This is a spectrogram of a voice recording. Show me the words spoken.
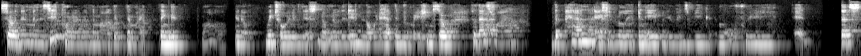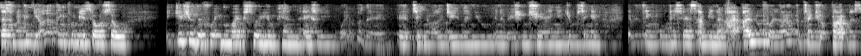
So then when they see the product on the market, they might think, wow, you know, we told you this. No, no, they didn't. We already had the information. So, so that's why the patent actually really enable you can speak more freely. And that's that's one thing. The other thing for me is also it gives you the framework so you can actually work with the uh, technology, the new innovation, sharing it, using it. Everything Rudi says. I mean, I, I look for a lot of potential partners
